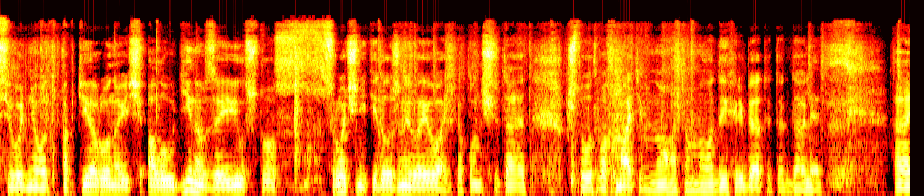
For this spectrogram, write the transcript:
Сегодня вот Актей Аронович Алаудинов заявил, что срочники должны воевать, как он считает, что вот в Ахмате много там молодых ребят и так далее. А,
